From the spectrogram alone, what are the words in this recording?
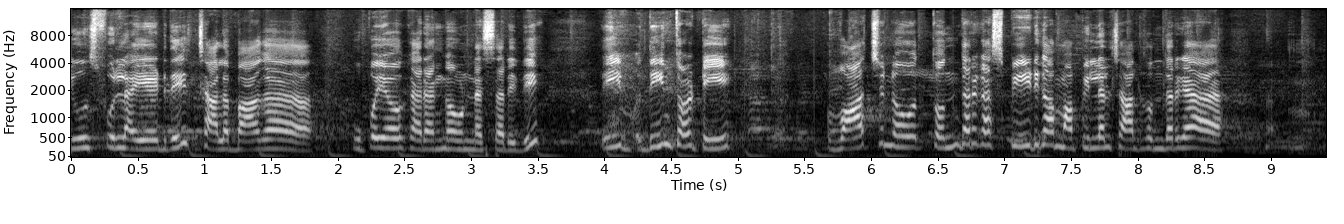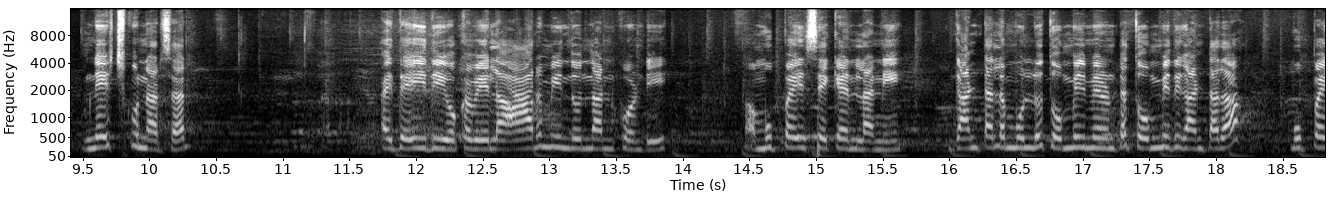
యూస్ఫుల్ అయ్యేది చాలా బాగా ఉపయోగకరంగా ఉన్నది సార్ ఇది. ఈ దీంతో వాచ్ను తొందరగా స్పీడ్గా మా పిల్లలు చాలా తొందరగా నేర్చుకున్నారు సార్. అయితే ఇది ఒకవేళ ఆరు మీద ఉందనుకోండి ముప్పై సెకండ్లని గంటల ముళ్ళు తొమ్మిది మీద ఉంటే తొమ్మిది గంటల ముప్పై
